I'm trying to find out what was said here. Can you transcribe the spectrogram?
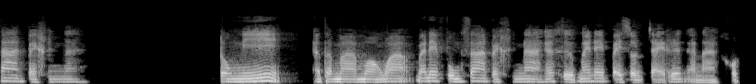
ซ่านไปข้างหน้า ตรงนี้อาตมามองว่าไม่ได้ฟุ้งซ่านไปข้างหน้าก็คือ ไม่ได้ไปสนใจเรื่องอนาคต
